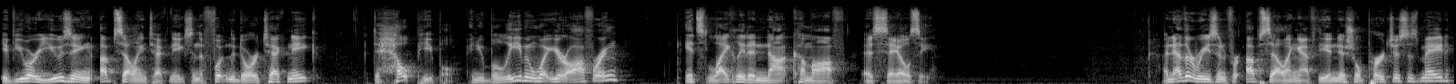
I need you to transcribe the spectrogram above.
if you are using upselling techniques and the foot in the door technique to help people and you believe in what you're offering, it's likely to not come off as salesy. Another reason for upselling after the initial purchase is made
